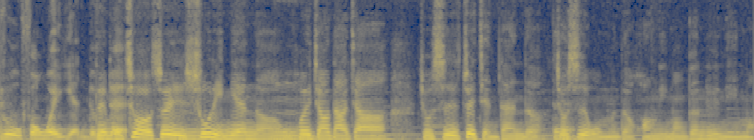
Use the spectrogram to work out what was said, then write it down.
入风味盐，对，对不对？对，没错。所以书里面呢，嗯、我会教大家。就是最简单的，就是我们的黄柠檬跟绿柠檬，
